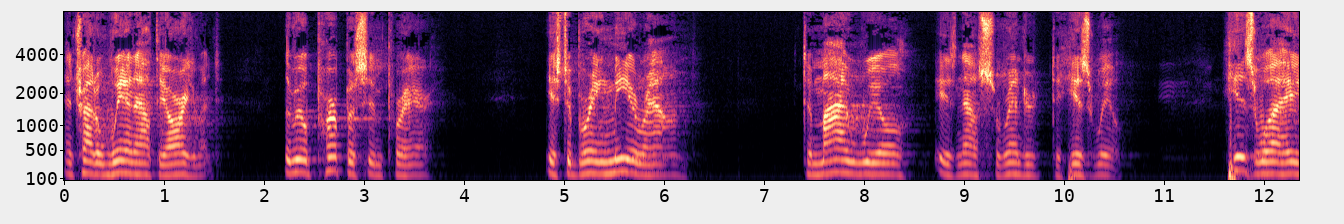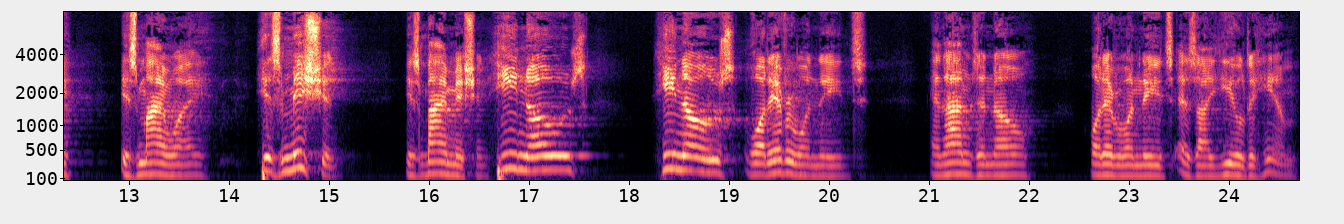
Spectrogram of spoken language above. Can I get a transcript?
and try to win out the argument. The real purpose in prayer is to bring me around to my will is now surrendered to His will. His way is my way. His mission is my mission. He knows, He knows what everyone needs, and I'm to know what everyone needs as I yield to Him.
